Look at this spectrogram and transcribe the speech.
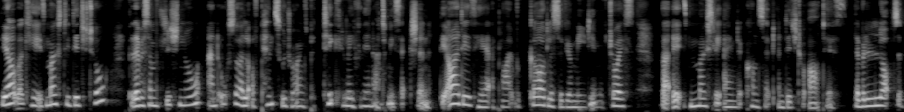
The artwork here is mostly digital, but there are some traditional and also a lot of pencil drawings, particularly for the anatomy section. The ideas here apply regardless of your medium of choice, but it's mostly aimed at concept and digital artists. There are lots of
